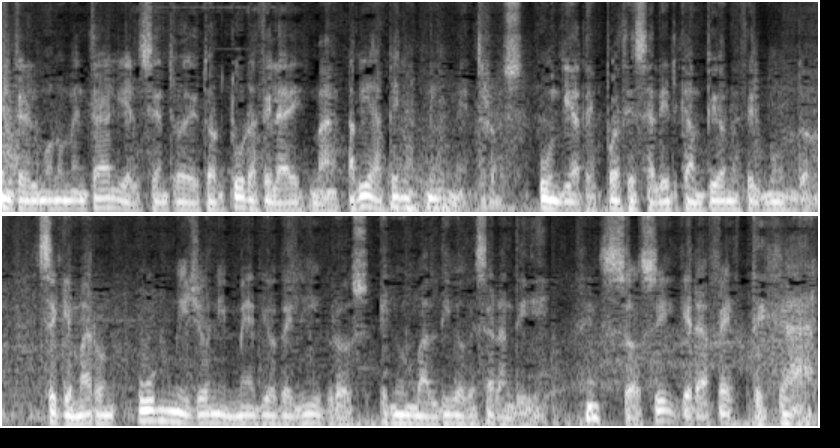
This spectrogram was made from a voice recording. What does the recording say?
Entre el Monumental y el centro de torturas de la ESMA había apenas mil metros. Un día después de salir campeones del mundo, se quemaron un millón y medio de libros en un baldío de Sarandí. Eso sí que era festejar.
